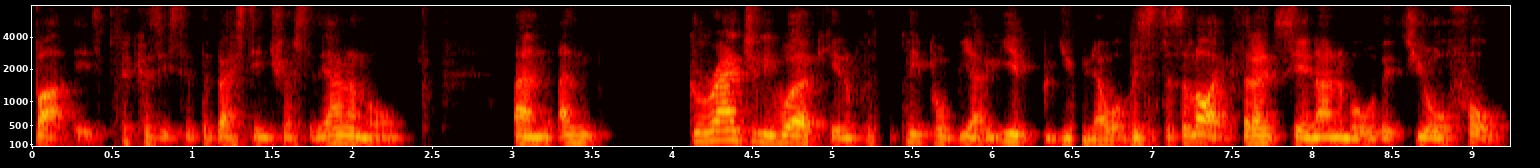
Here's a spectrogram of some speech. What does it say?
but it's because it's the best interest of the animal. And, and gradually working because people, you know, you, you know what visitors are like. They don't see an animal that's your fault.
